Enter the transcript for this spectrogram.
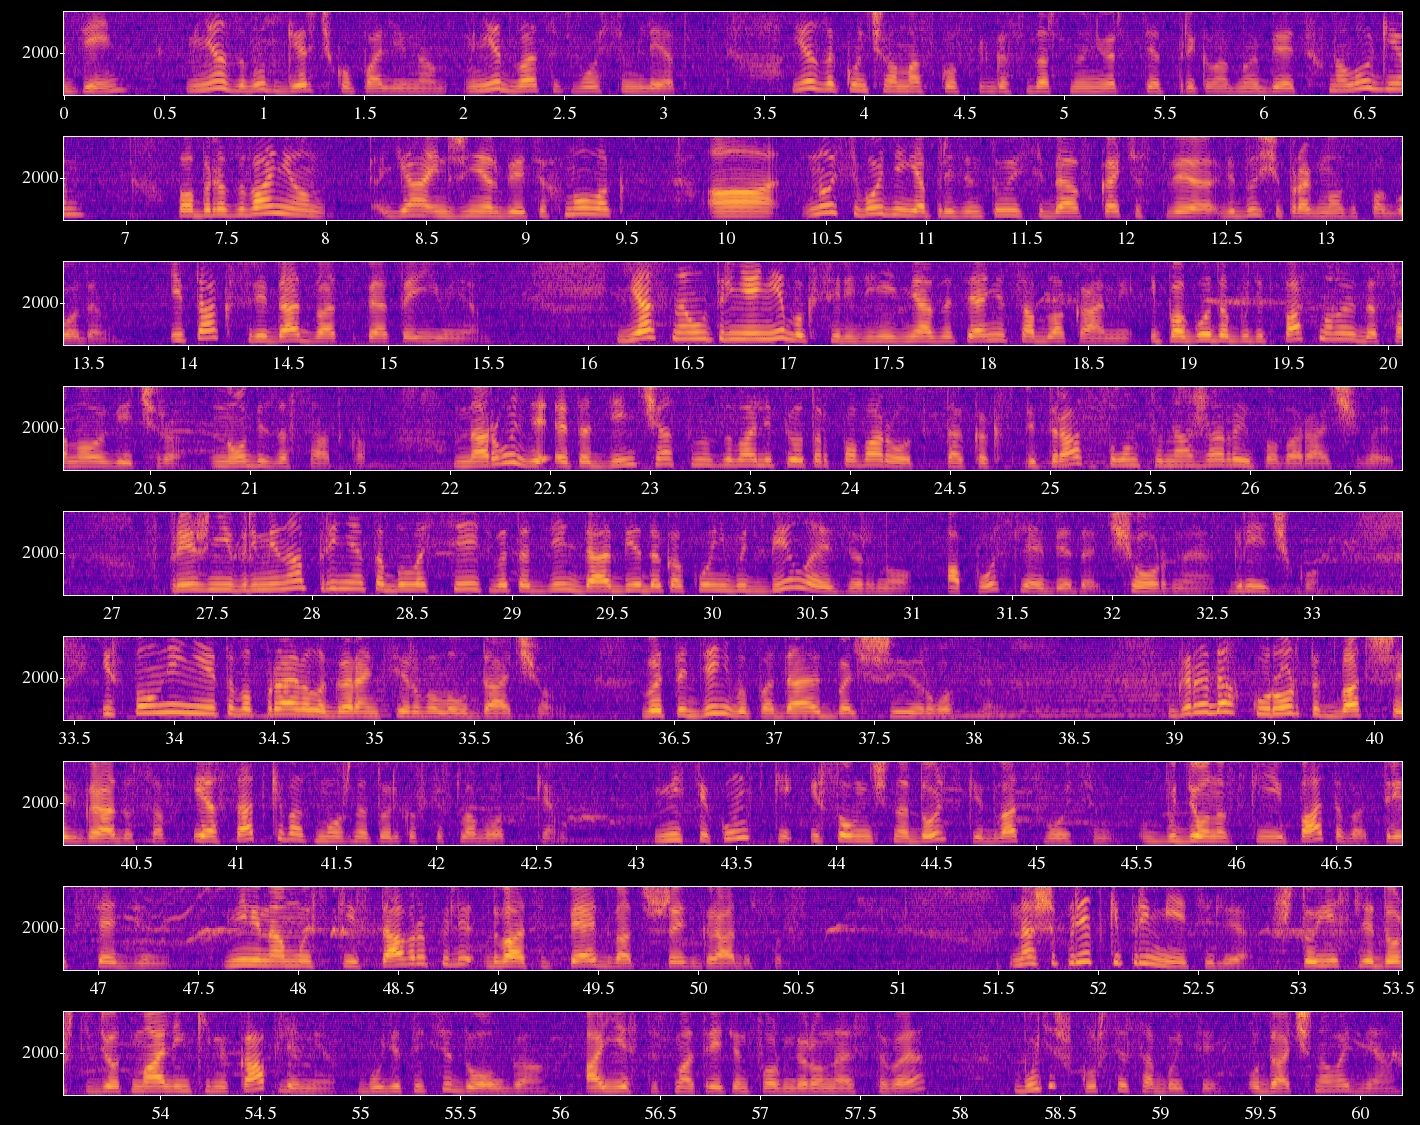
день. Меня зовут Герчко Полина. Мне 28 лет. Я закончила Московский государственный университет прикладной биотехнологии. По образованию я инженер-биотехнолог, а, но сегодня я презентую себя в качестве ведущей прогноза погоды. Итак, среда, 25 июня. Ясное утреннее небо к середине дня затянется облаками, и погода будет пасмурной до самого вечера, но без осадков. В народе этот день часто называли Петр Поворот, так как с Петра солнце на жары поворачивает. В прежние времена принято было сеять в этот день до обеда какое-нибудь белое зерно, а после обеда – черное, гречку. Исполнение этого правила гарантировало удачу. В этот день выпадают большие росы. В городах-курортах 26 градусов, и осадки возможны только в Кисловодске. В Нестекумске и Солнечнодольске 28, в Буденовске и Ипатово 31, в Невиномысске и Ставрополе 25-26 градусов. Наши предки приметили, что если дождь идет маленькими каплями, будет идти долго, а если смотреть информбюро на СТВ, будешь в курсе событий. Удачного дня!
